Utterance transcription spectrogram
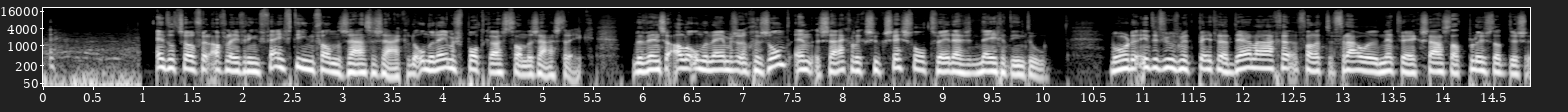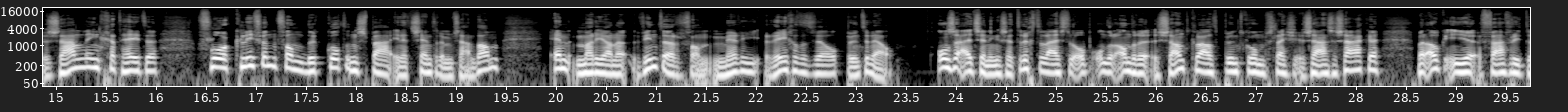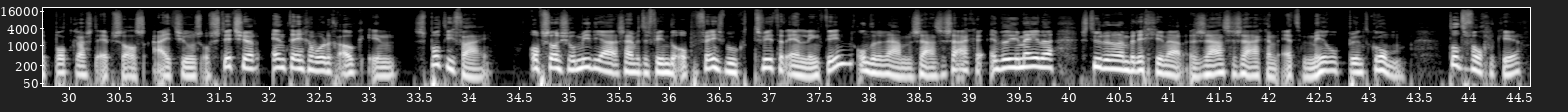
En tot zover aflevering 15 van Zaanse Zaken, de ondernemerspodcast van de Zaanstreek. We wensen alle ondernemers een gezond en zakelijk succesvol 2019 toe. We hoorden interviews met Petra Derlage van het vrouwennetwerk Zaanstad Plus, dat dus Zaanlink gaat heten. Floor Cliffen van de Cotton Spa in het centrum Zaandam. En Marianne Winter van merryregelthetwel.nl. Onze uitzendingen zijn terug te luisteren op onder andere soundcloud.com slash zaken, maar ook in je favoriete podcast apps zoals iTunes of Stitcher en tegenwoordig ook in Spotify. Op social media zijn we te vinden op Facebook, Twitter en LinkedIn onder de naam Zaanse Zaken. En wil je mailen? Stuur dan een berichtje naar zaansezaken.mail.com. Tot de volgende keer.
